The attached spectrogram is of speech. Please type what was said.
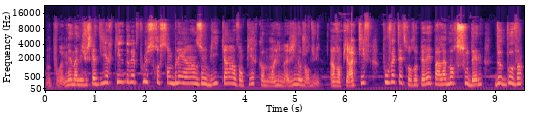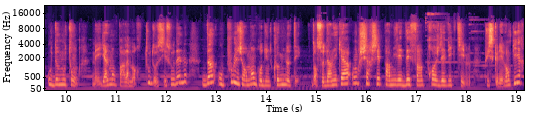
On pourrait même aller jusqu'à dire qu'il devait plus ressembler à un zombie qu'à un vampire comme on l'imagine aujourd'hui. Un vampire actif pouvait être repéré par la mort soudaine de bovins ou de moutons, mais également par la mort tout aussi soudaine d'un ou plusieurs membres d'une communauté. Dans ce dernier cas, on cherchait parmi les défunts proches des victimes, puisque les vampires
